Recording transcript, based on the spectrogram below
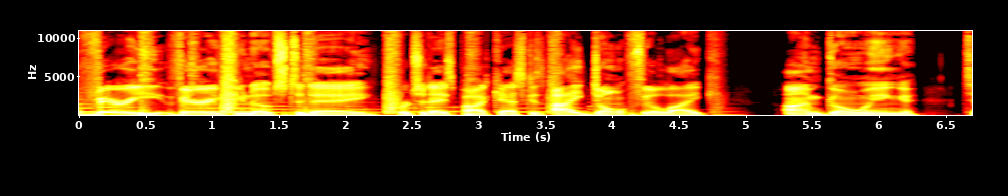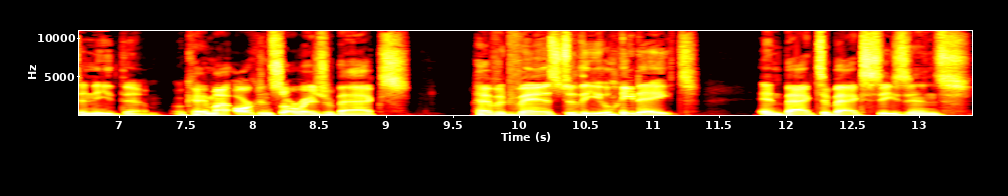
very, very few notes today for today's podcast because I don't feel like I'm going to need them. Okay. My Arkansas Razorbacks have advanced to the Elite Eight in back to back seasons.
